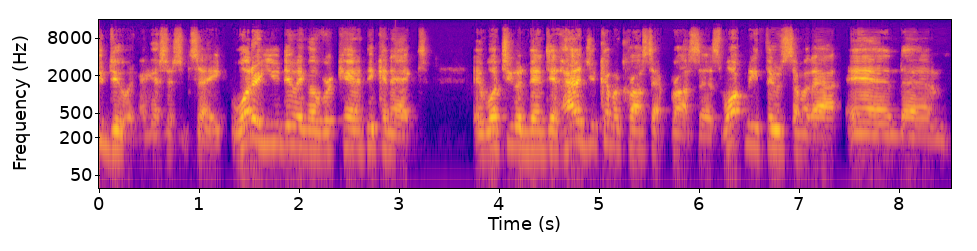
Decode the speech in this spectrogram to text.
you doing i guess i should say what are you doing over at canopy connect and what you invented. How did you come across that process? Walk me through some of that and um,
